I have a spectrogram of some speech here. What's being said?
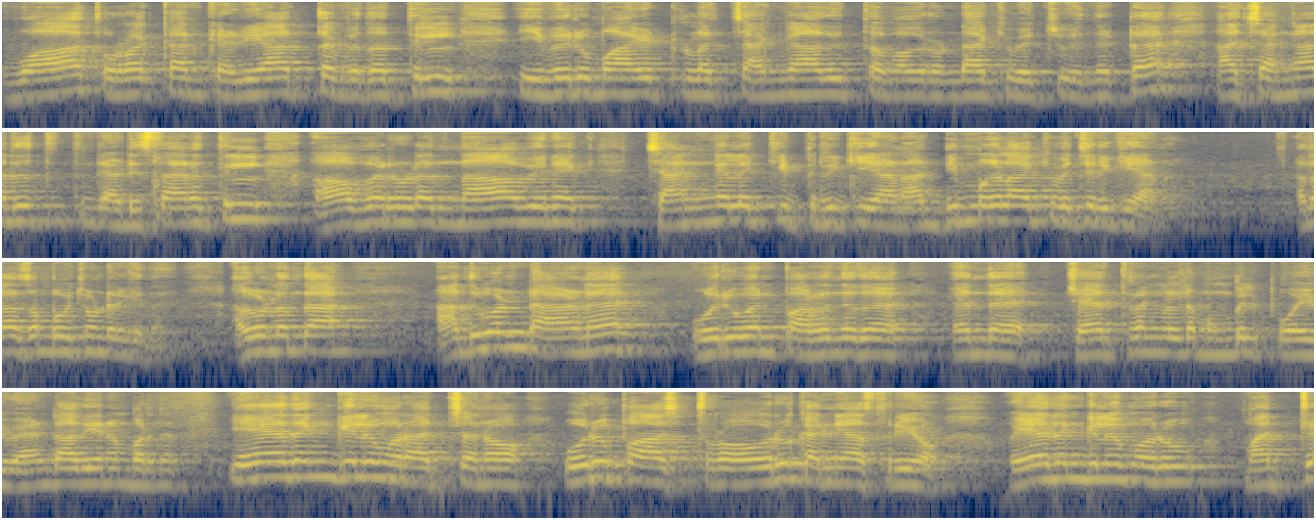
വാ തുറക്കാൻ കഴിയാത്ത വിധത്തിൽ ഇവരുമായിട്ടുള്ള ചങ്ങാതിത്വം അവരുണ്ടാക്കി വെച്ചു. എന്നിട്ട് ആ ചങ്ങാതിത്വത്തിന്റെ അടിസ്ഥാനത്തിൽ അവരുടെ നാവിനെ ചങ്ങലക്കിട്ടിരിക്കുകയാണ് അടിമകളാക്കി വെച്ചിരിക്കുകയാണ്. അതാ സംഭവിച്ചുകൊണ്ടിരിക്കുന്നത്. അതുകൊണ്ട് എന്താ അതുകൊണ്ടാണ് ഒരുവൻ പറഞ്ഞത് എന്ത്? ക്ഷേത്രങ്ങളുടെ മുമ്പിൽ പോയി വേണ്ടാധീനം പറഞ്ഞു. ഏതെങ്കിലും ഒരു അച്ഛനോ ഒരു പാസ്റ്ററോ ഒരു കന്യാസ്ത്രീയോ ഏതെങ്കിലും ഒരു മറ്റ്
